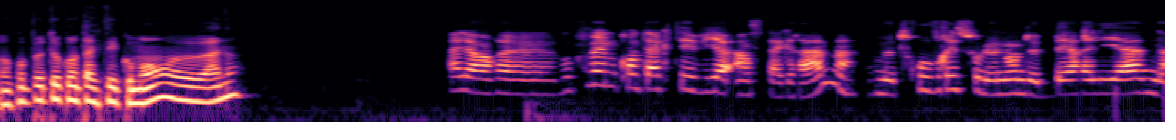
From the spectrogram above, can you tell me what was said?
Donc on peut te contacter comment, Anne? Alors, vous pouvez me contacter via Instagram. Vous me trouverez sous le nom de Berliane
